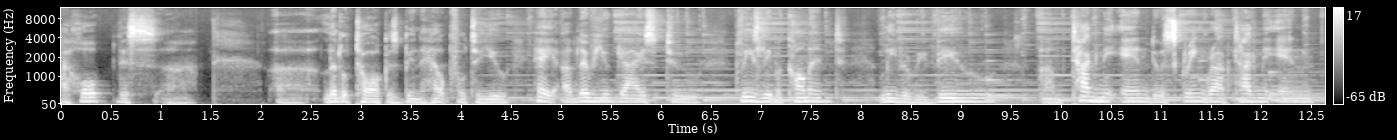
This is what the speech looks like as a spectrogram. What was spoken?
I hope this uh, uh, little talk has been helpful to you. Hey, I'd love you guys to please leave a comment, leave a review, um, tag me in, do a screen grab, tag me in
